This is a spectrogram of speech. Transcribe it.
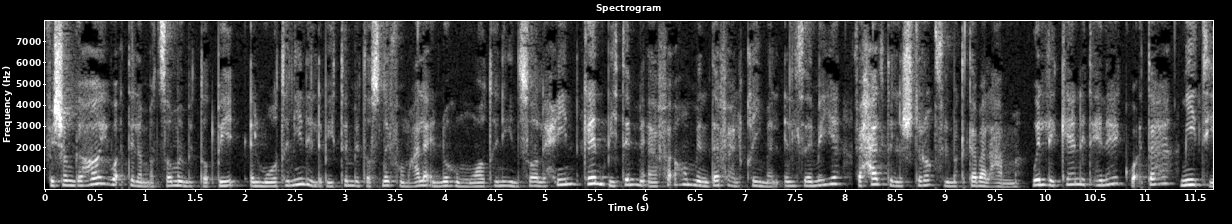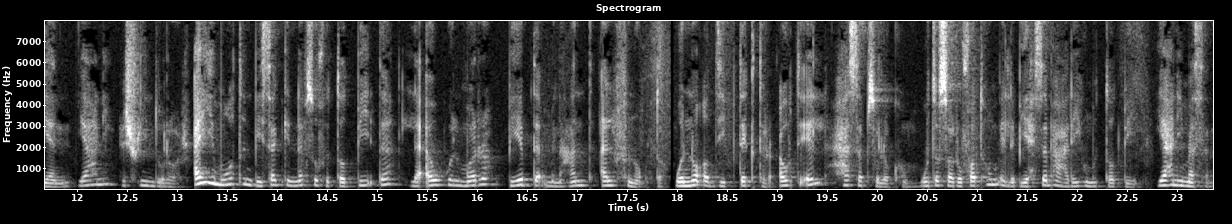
في شنغهاي وقت لما تصمم التطبيق المواطنين اللي بيتم تصنيفهم على إنهم مواطنين صالحين كان بيتم إعفائهم من دفع القيمة الإلزامية في حالة الاشتراك في المكتبة العامة واللي كانت هناك وقتها 100 ين يعني 20 دولار. أي مواطن بيسجل نفسه في التطبيق ده لأول مرة بيبدأ من عند 1000 نقطة والنقط دي بتكتر أو تقل حسب سلوكهم وتصرفاتهم اللي بيحسبها عليهم التطبيق. يعني مثلا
